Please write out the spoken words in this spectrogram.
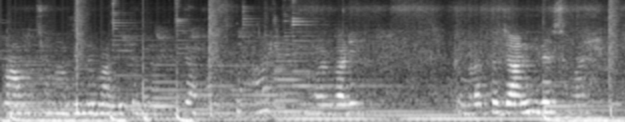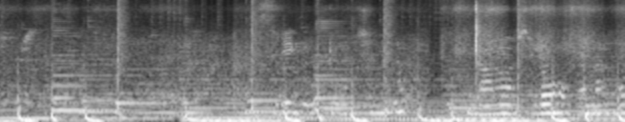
পা মশা না দিলে বাড়িতে আমার বাড়ি তোমরা তো জানবে সবাই। শ্রী একটু মুছে নিল না মশলেও হবে না গো।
